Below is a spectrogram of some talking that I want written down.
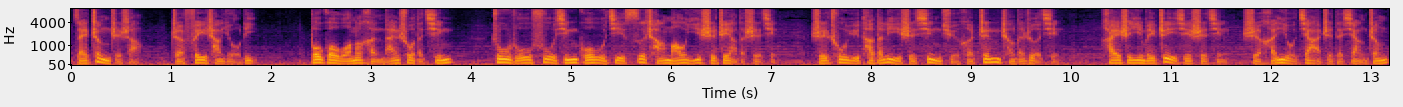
在政治上这非常有利。不过我们很难说得清，诸如复兴国务祭司长矛仪式这样的事情，是出于他的历史兴趣和真诚的热情，还是因为这些事情是很有价值的象征，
